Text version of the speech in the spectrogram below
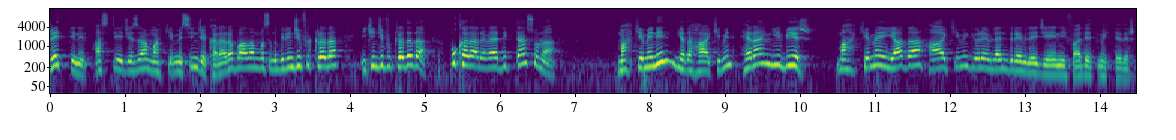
reddinin Asliye Ceza Mahkemesi'nce karara bağlanmasını birinci fıkrada, ikinci fıkrada da bu kararı verdikten sonra mahkemenin ya da hakimin herhangi bir mahkeme ya da hakimi görevlendirebileceğini ifade etmektedir.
